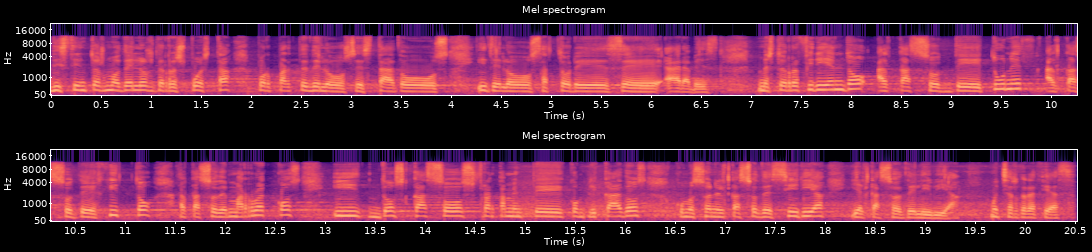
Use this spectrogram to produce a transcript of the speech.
distintos modelos de respuesta por parte de los estados y de los actores eh, árabes. Me estoy refiriendo al caso de Túnez, al caso de Egipto, al caso de Marruecos y dos casos francamente complicados como son el caso de Siria y el caso de Libia. Muchas gracias.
